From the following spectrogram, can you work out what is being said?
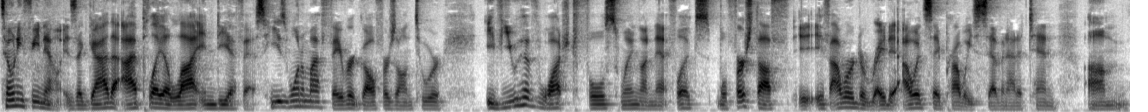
Tony Finau is a guy that I play a lot in DFS. He's one of my favorite golfers on tour. If you have watched Full Swing on Netflix, well, first off, if I were to rate it, I would say probably 7 out of 10. Um,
